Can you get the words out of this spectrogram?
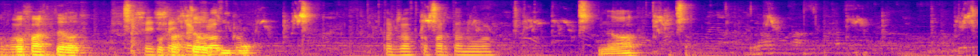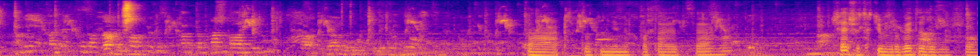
Ого, Пофартило. ще, ще й так Пофартило жорстко, тобі. так жорстко фартануло. Ну. Так, тут мені не вистачає цього. Ще щось хотів зробити, забув що.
